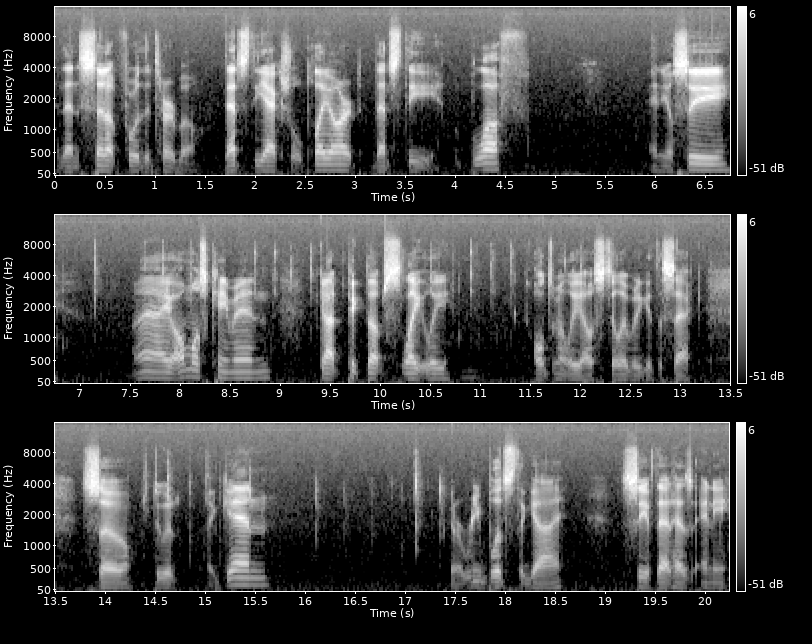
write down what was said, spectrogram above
and then set up for the turbo. That's the actual play art. That's the bluff. And you'll see eh, I almost came in, got picked up slightly. Ultimately, I was still able to get the sack. So, do it again. Gonna re-blitz the guy, see if that has any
